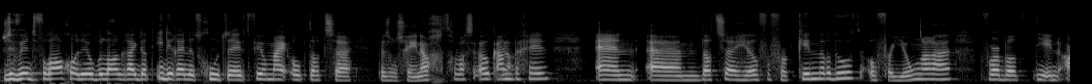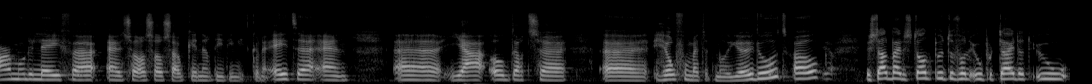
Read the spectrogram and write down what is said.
Ze vindt het vooral gewoon heel belangrijk dat iedereen het goed heeft. Het viel mij op dat ze best wel zenuwachtig was ook aan het begin. En ehm, dat ze heel veel voor kinderen doet, of voor jongeren. Bijvoorbeeld die in armoede leven. En zoals zelfs ook kinderen die, die niet kunnen eten. En eh, ja, ook dat ze eh, heel veel met het milieu doet ook. Er staat bij de standpunten van uw partij dat uw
